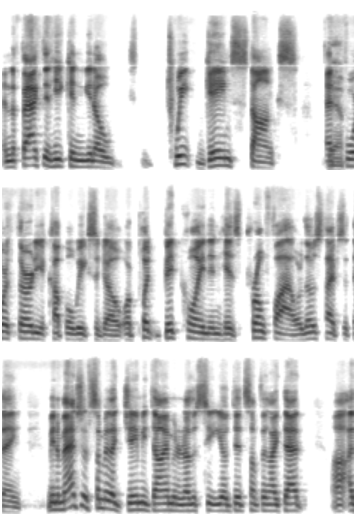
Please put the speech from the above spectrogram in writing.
and the fact that he can, you know, tweet game stonks at yeah. 4:30 a couple weeks ago, or put Bitcoin in his profile, or those types of things. I mean, imagine if somebody like Jamie Dimon or another CEO did something like that. Uh,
